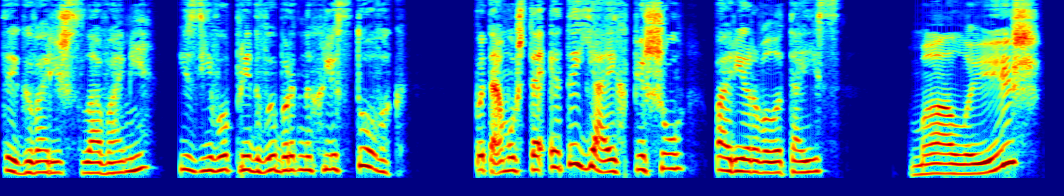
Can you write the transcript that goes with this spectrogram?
Ты говоришь словами из его предвыборных листовок. «Потому что это я их пишу», — парировала Таис. «Малыш!»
